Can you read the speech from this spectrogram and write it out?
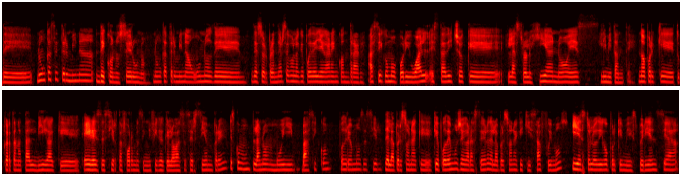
de nunca se termina de conocer uno, nunca termina uno de, de sorprenderse con la que puede llegar a encontrar. Así como por igual está dicho que la astrología no es limitante. No porque tu carta natal diga que eres de cierta forma significa que lo vas a hacer siempre. Es como un plano muy básico, podríamos decir, de la persona que, que podemos llegar a ser, de la persona que quizá fuimos. Y esto lo digo porque mi experiencia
